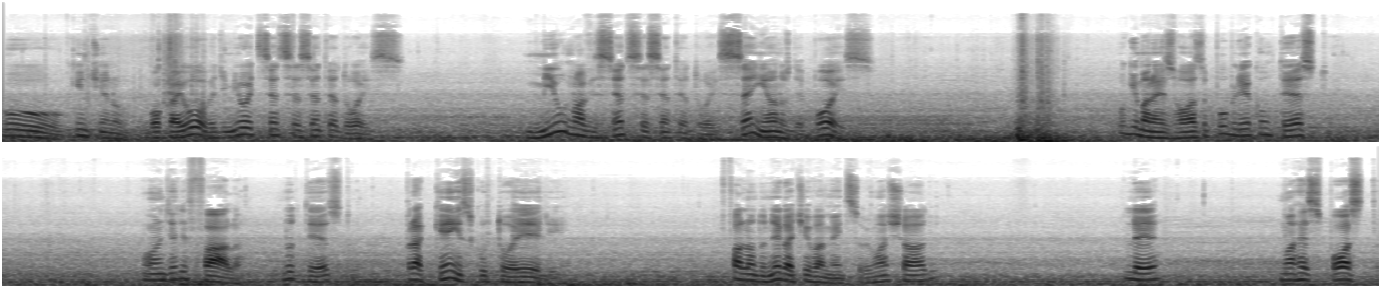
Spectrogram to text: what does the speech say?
O Quintino Bocaiúva é de 1862. 1962, 100 anos depois, o Guimarães Rosa publica um texto onde ele fala no texto para quem escutou ele falando negativamente sobre Machado, lê uma resposta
